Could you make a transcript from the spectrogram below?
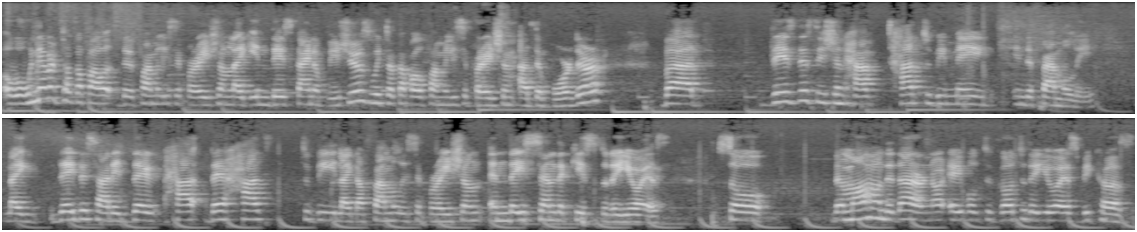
oh, well, we never talk about the family separation like in this kind of issues. We talk about family separation at the border. But this decision have had to be made in the family. Like they decided there had there had to be like a family separation, and they send the kids to the U.S. So the mom and the dad are not able to go to the U.S. because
